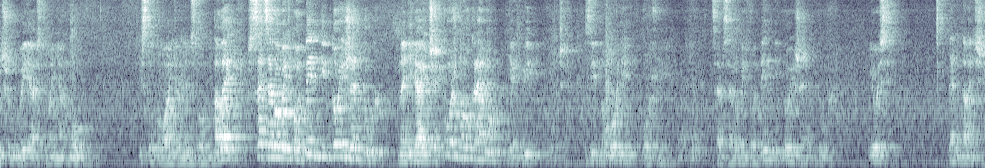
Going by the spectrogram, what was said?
іншому вияснювання мов і спілкування одним словом. Але все це робить один і той же дух, наділяючи кожного окремо, як він хоче, згідно волі Божої. Це все робить один і той же дух. І ось йдемо далі.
